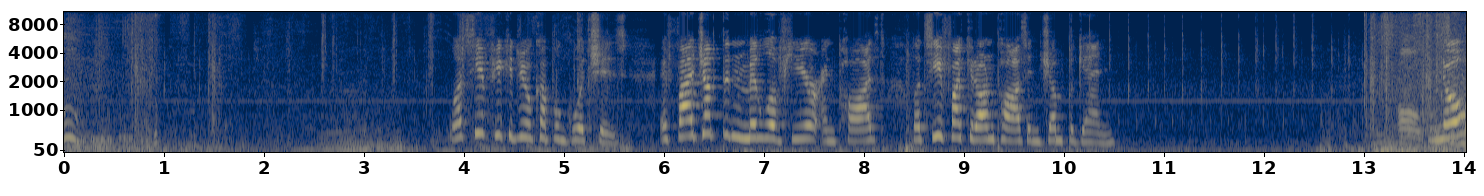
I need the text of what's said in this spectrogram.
Ooh. Let's see if you can do a couple glitches. If I jumped in the middle of here and paused, let's see if I could unpause and jump again. Oh, this Nope.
